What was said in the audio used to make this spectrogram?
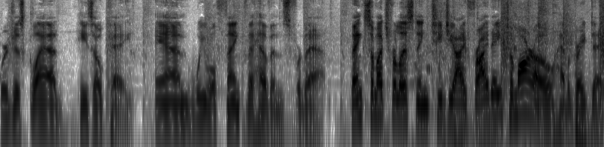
We're just glad he's okay. And we will thank the heavens for that. Thanks so much for listening. TGI Friday tomorrow. Have a great day.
